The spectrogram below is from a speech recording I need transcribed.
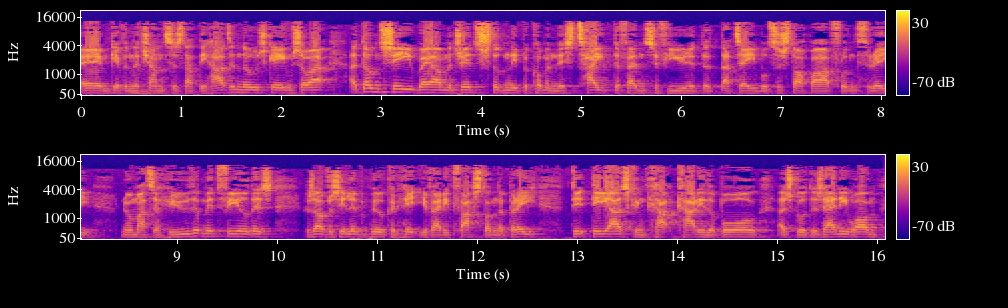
um, given the chances that they had in those games. So I, I don't see Real Madrid suddenly becoming this tight defensive unit that, that's able to stop our front three, no matter who the midfield is. Because obviously Liverpool can hit you very fast on the break. D- Diaz can ca- carry the ball as good as anyone.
